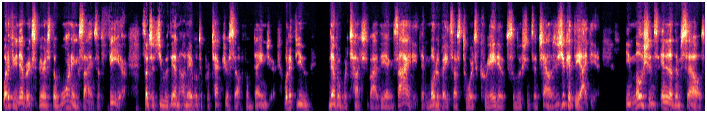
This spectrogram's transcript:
What if you never experienced the warning signs of fear, such that you were then unable to protect yourself from danger? What if you never were touched by the anxiety that motivates us towards creative solutions and challenges? You get the idea. Emotions, in and of themselves,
